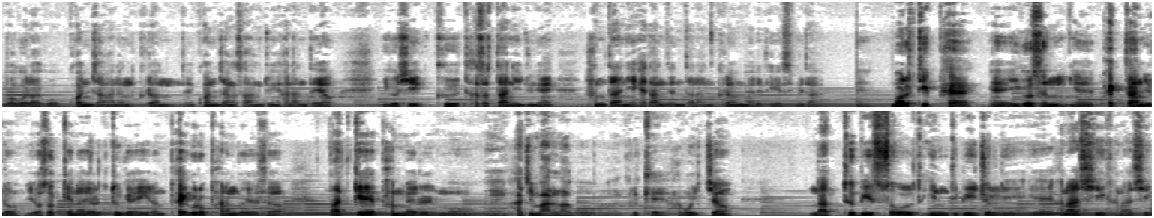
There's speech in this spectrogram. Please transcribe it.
먹으라고 권장하는 그런 권장 사항 중에 하나인데요. 이것이 그 다섯 단위 중에 한 단위에 해당된다는 그런 말이 되겠습니다. 멀티팩 예, 이것은 예, 팩 단위로 6개나 12개 이런 팩으로 파는 거여서 낮게 판매를 뭐 예, 하지 말라고 그렇게 하고 있죠. Not to be sold individually 예, 하나씩 하나씩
